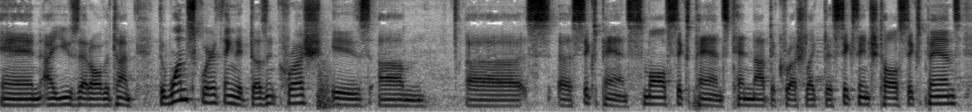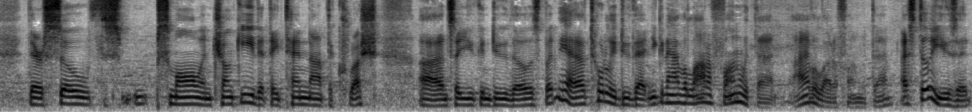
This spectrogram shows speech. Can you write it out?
and I use that all the time. The one square thing that doesn't crush is. Um, uh, uh, six pans, small six pans tend not to crush. Like the six inch tall six pans, they're so s- small and chunky that they tend not to crush. Uh, and so you can do those. But yeah, I'll totally do that. And you can have a lot of fun with that. I have a lot of fun with that. I still use it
